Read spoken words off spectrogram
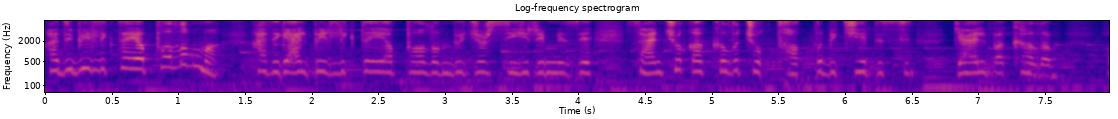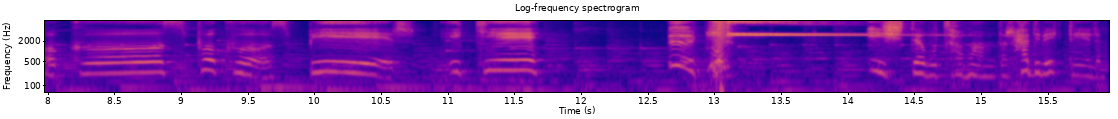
hadi birlikte yapalım mı? Hadi gel birlikte yapalım Bücür sihrimizi. Sen çok akıllı çok tatlı bir kedisin. Gel bakalım. Hokus pokus. Bir, iki, üç. İşte bu tamamdır. Hadi bekleyelim.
